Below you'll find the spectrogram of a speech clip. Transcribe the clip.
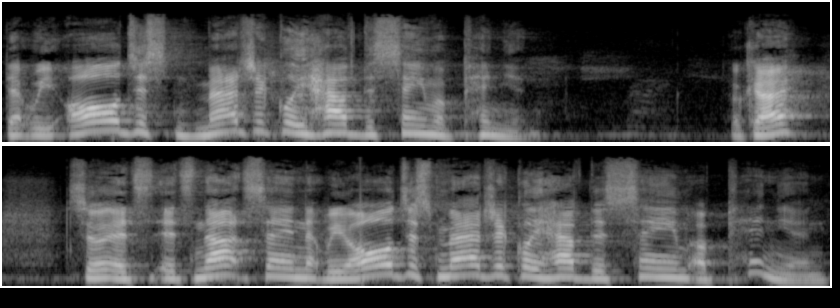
that we all just magically have the same opinion, okay? So it's, it's not saying that we all just magically have the same opinion,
